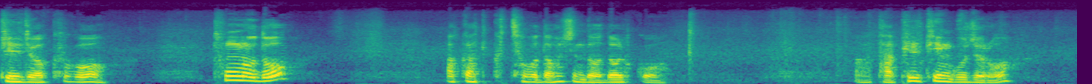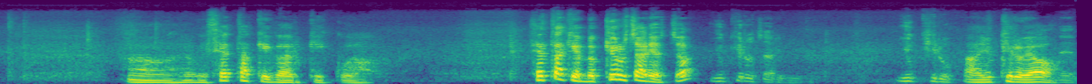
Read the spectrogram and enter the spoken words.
길죠, 크고. 통로도 아까 그 차보다 훨씬 더 넓고. 아, 다 빌트인 구조로. 어, 여기 세탁기가 이렇게 있고요. 세탁기가 몇 킬로짜리였죠? 6kg짜리입니다. 6kg. 아, 6킬로요. 네네.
